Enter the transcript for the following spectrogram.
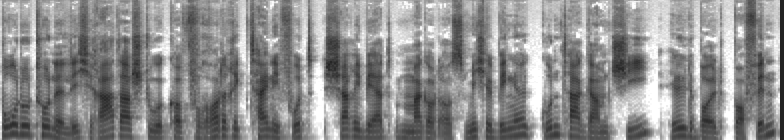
Bodo Tunnelich, Rata Sturkopf, Roderick Tinyfoot, Charibert Maggot aus Michelbinge, Gunther Gamci, Hildebold Boffin,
